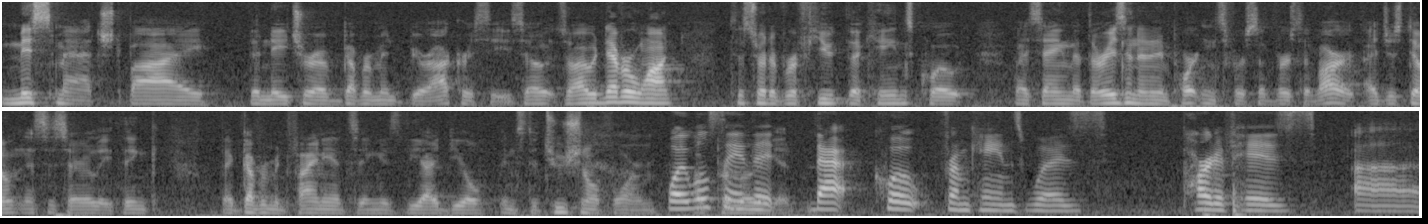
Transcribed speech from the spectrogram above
mismatched by the nature of government bureaucracy. So, so I would never want to sort of refute the Keynes quote by saying that there isn't an importance for subversive art. I just don't necessarily think that government financing is the ideal institutional form. Well, I will say that it. that quote from Keynes was part of his uh,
